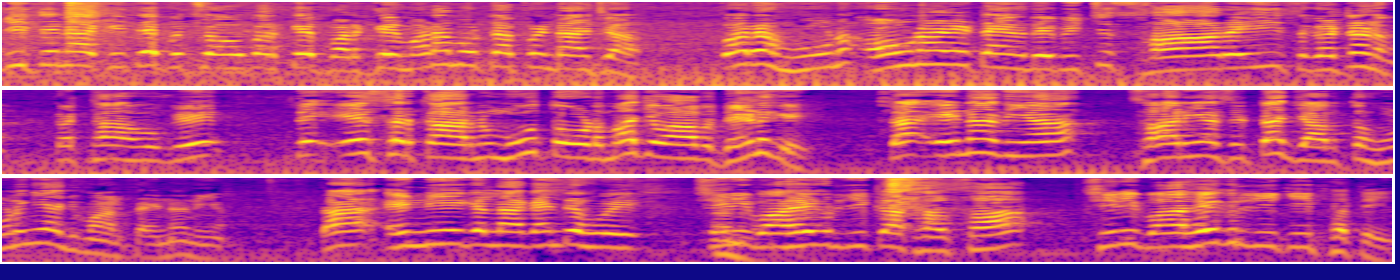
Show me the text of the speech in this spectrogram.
ਕਿਤੇ ਨਾ ਕਿਤੇ ਬਚਾਓ ਕਰਕੇ ਵੜ ਕੇ ਮਾੜਾ ਮੋਟਾ ਪਿੰਡਾਂ 'ਚ ਪਰ ਹੁਣ ਆਉਣ ਵਾਲੇ ਟਾਈਮ ਦੇ ਵਿੱਚ ਸਾਰੇ ਹੀ ਸੰਗਠਨ ਇਕੱਠਾ ਹੋ ਗਏ ਤੇ ਇਹ ਸਰਕਾਰ ਨੂੰ ਮੂੰਹ ਤੋੜਮਾ ਜਵਾਬ ਦੇਣਗੇ। ਤਾਂ ਇਹਨਾਂ ਦੀਆਂ ਸਾਰੀਆਂ ਸਿੱਟਾਂ ਜ਼ਬਤ ਹੋਣਗੀਆਂ ਜ਼ਮਾਨਤਾਂ ਇਹਨਾਂ ਦੀਆਂ। ਤਾਂ ਇੰਨੀ ਗੱਲਾਂ ਕਹਿੰਦੇ ਹੋਏ ਸ੍ਰੀ ਵਾਹਿਗੁਰੂ ਜੀ ਕਾ ਖਾਲਸਾ ਸ੍ਰੀ ਵਾਹਿਗੁਰੂ ਜੀ ਕੀ ਫਤਿਹ।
